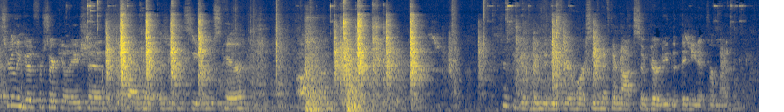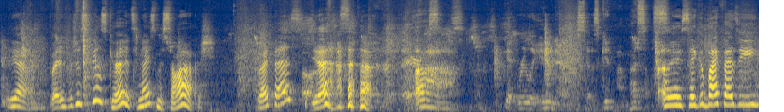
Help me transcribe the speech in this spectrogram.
it's really good for circulation. It's as you can see, loose hair them. Just a good thing to do for your horse, even if they're not so dirty that they need it for mud. Yeah, but it just feels good. It's a nice massage. Right, Fez? Yeah. There, Ah. it says, Get really in there. It says, get my muscles. okay, say goodbye, Fezzy.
